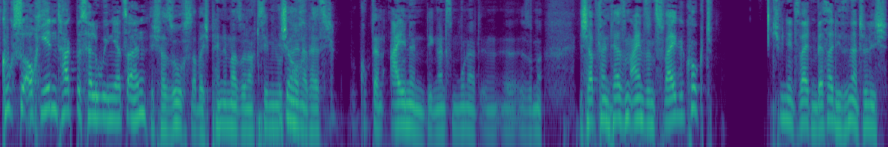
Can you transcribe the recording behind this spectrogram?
Guckst du auch jeden Tag bis Halloween jetzt ein? Ich versuch's, aber ich penne immer so nach zehn Minuten Ich ein. Das heißt, ich guck dann einen den ganzen Monat in äh, Summe. Ich habe Phantasm 1 und 2 geguckt. Ich finde den zweiten besser. Die sind natürlich,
